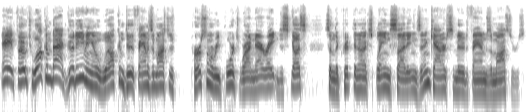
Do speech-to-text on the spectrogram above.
Hey, folks, welcome back. Good evening, and welcome to the Phantoms of Monsters personal reports, where I narrate and discuss some of the cryptid and unexplained sightings and encounters submitted to Phantoms of Monsters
